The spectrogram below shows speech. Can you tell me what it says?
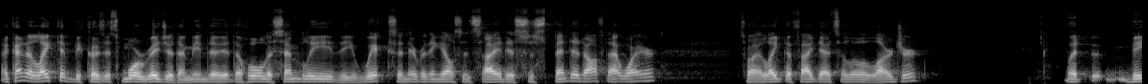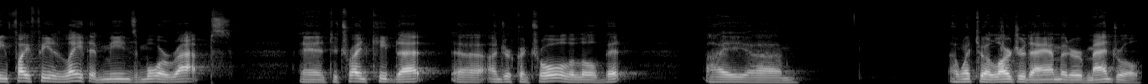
I kind of liked it because it's more rigid. I mean, the, the whole assembly, the wicks and everything else inside is suspended off that wire. So I like the fact that it's a little larger. But being five feet in length, it means more wraps. And to try and keep that uh, under control a little bit, I, um, I went to a larger diameter mandrel.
